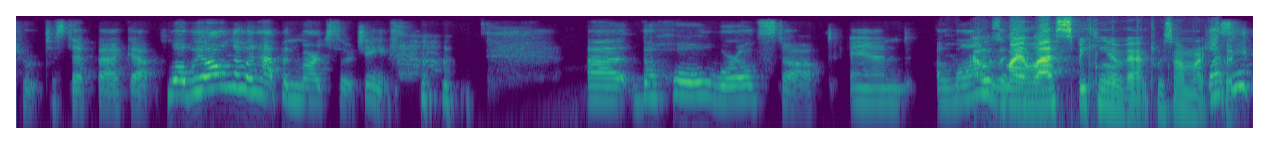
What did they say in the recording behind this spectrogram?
to, to step back up. Well, we all know what happened March 13th. uh, the whole world stopped, and along that was my it, last speaking event was on March was 13th. It?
